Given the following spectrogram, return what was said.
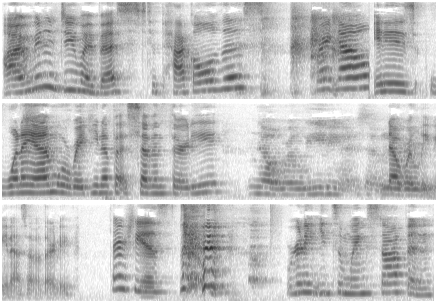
I'm gonna do my best to pack all of this right now. It is 1 a.m. We're waking up at 7.30. No, we're leaving it. So No, we're leaving at 7.30. There she is. we're gonna eat some Wingstop and...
